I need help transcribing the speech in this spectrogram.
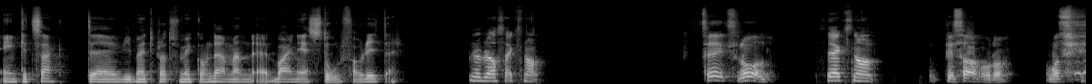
enkelt sagt, eh, vi behöver inte prata för mycket om det, men eh, Bayern är storfavoriter. Det blir 6-0. 6-0. 6-0. Pizarro då. Måste...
